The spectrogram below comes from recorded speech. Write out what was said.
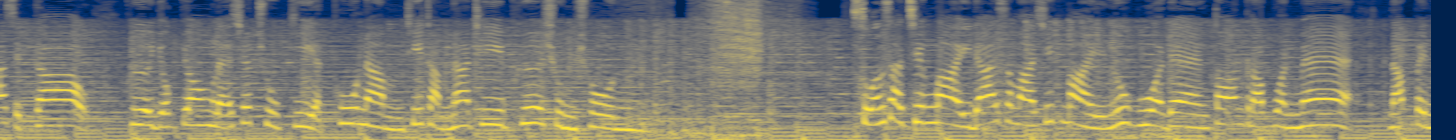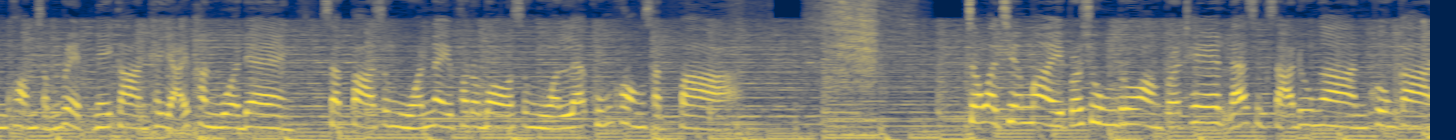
2559 เพื่อยกย่องและเชิดชูเกียรติผู้นำที่ทำหน้าที่เพื่อชุมชนสวนสัตว์เชียงใหม่ได้สมาชิกใหม่ลูกวัวแดงต้อนรับวันแม่ นับเป็นความสำเร็จในการขยายพันธุ์วัวแดง สัตว์ป่าสงวนในพรบสงวนและคุ้มครองสัตว์ป่าจังหวัดเชียงใหม่ประชุมระหว่างประเทศและศึกษาดูงาน โครงการ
